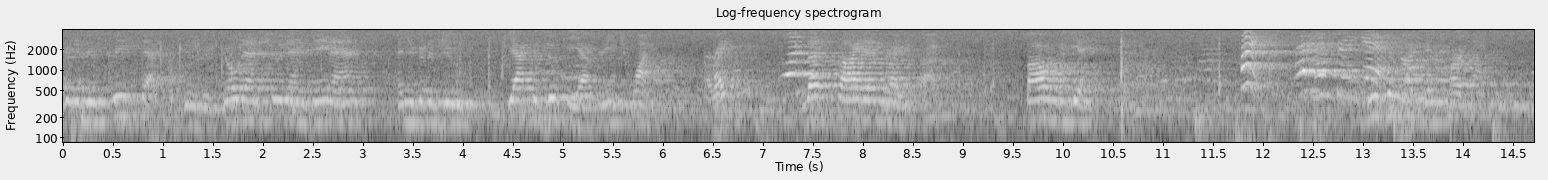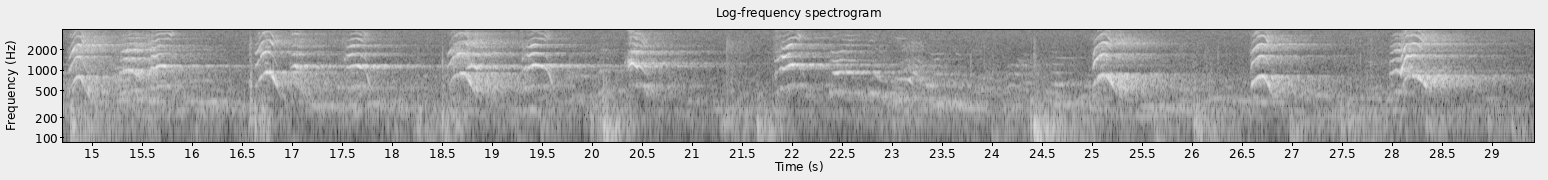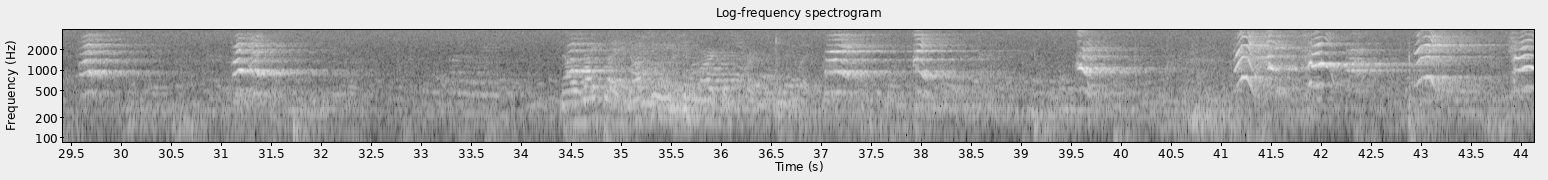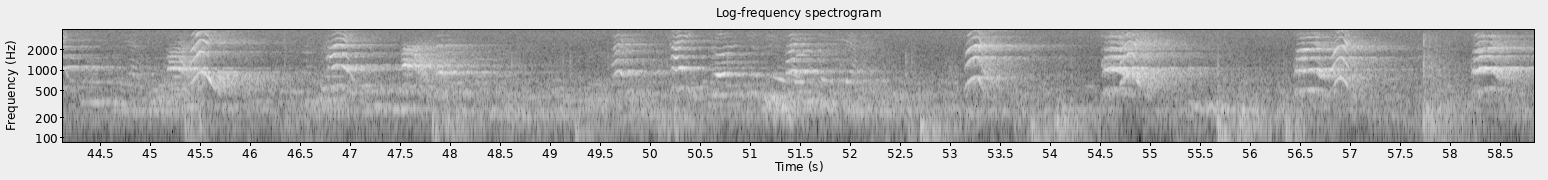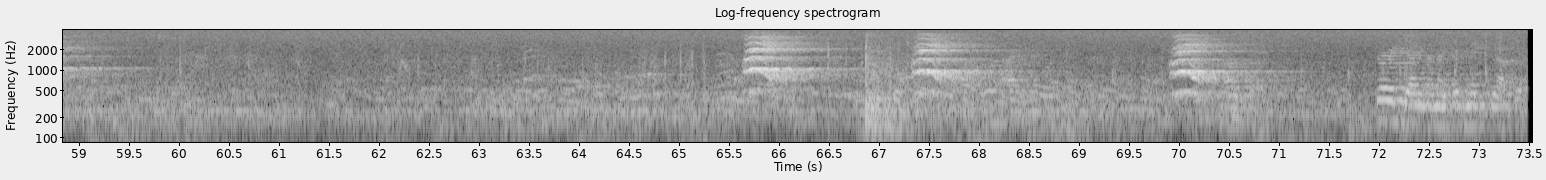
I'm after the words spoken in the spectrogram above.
You're going to do three steps. You're going to do Jodan, Chudan, Gedan, and you're going to do Gyakuzuki after each one. All right? Left side and right side. Bow and begin. You cannot do marching. Now right leg, not doing Marcus Sorry, gentlemen, I did mix you up there.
